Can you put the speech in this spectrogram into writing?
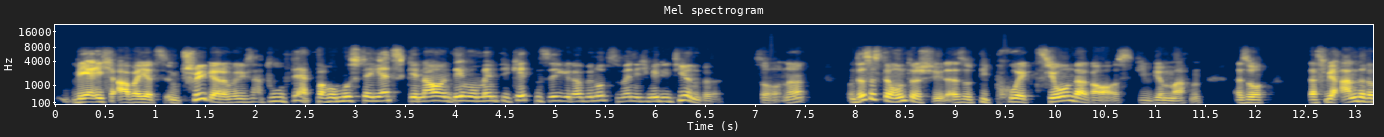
Wäre ich aber jetzt im Trigger, dann würde ich sagen, du Depp, warum muss der jetzt genau in dem Moment die Kettensäge da benutzen, wenn ich meditieren will? So, ne? Und das ist der Unterschied. Also die Projektion daraus, die wir machen. Also, dass wir andere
